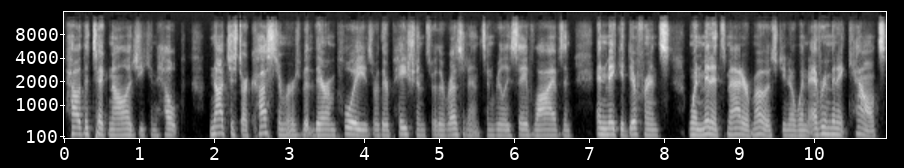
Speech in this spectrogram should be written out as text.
how the technology can help not just our customers, but their employees or their patients or their residents and really save lives and, and make a difference when minutes matter most, you know, when every minute counts.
